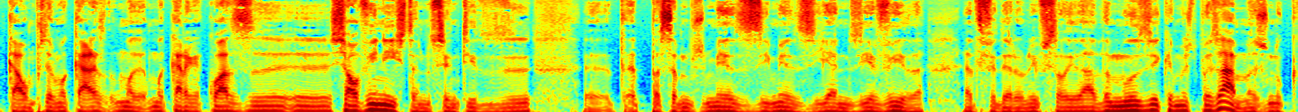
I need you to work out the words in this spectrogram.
acabam por ter uma carga, uma, uma carga quase eh, chauvinista, no sentido de t- passamos meses e meses e anos e a vida a defender a universalidade da música, mas depois, ah, mas no que,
